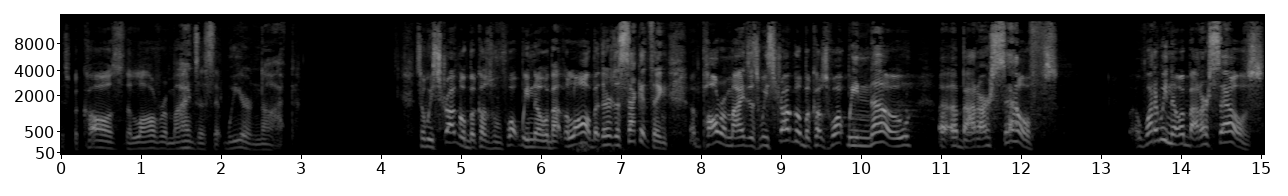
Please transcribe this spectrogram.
is because the law reminds us that we are not. So we struggle because of what we know about the law. But there's a second thing. Paul reminds us we struggle because what we know uh, about ourselves. What do we know about ourselves?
